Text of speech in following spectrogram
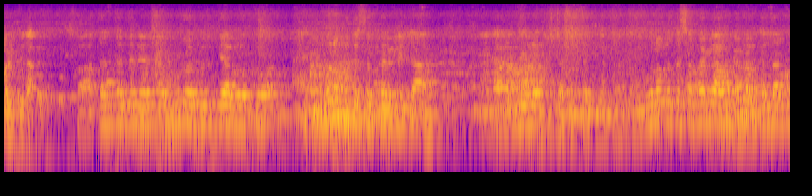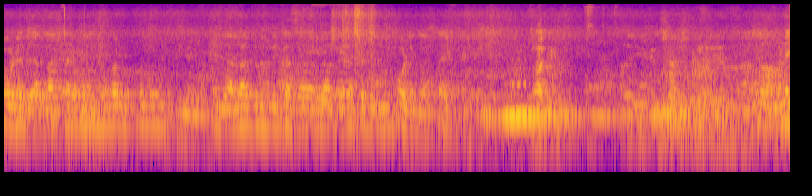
ಏನು ಸೊ ಇಷ್ಟಪಡ್ತೀರಾ ಸ್ವಾತಂತ್ರ್ಯದಲ್ಲಿ ಊರು ಅಭಿವೃದ್ಧಿ ಆಗಬೇಕು. ಮೂಲಭೂತ ಸೌಕರ್ಯಗಳಿಲ್ಲ. ಹೇಳಕ್ಕೆ ಇಷ್ಟಪಡ್ತಾ ಇದ್ದೀನಿ ನಮ್ಮ ಮೂಲಭೂತ ಸೌಕರ್ಯ ಆಗ್ಬಿಟ್ರೆ ನಮ್ಗೆ ಎಲ್ಲರಿಗೂ ಒಳ್ಳೇದು. ಎಲ್ಲ ಮೆಂಬರ್ಗೂ ಎಲ್ಲ ಅಭಿವೃದ್ಧಿ ಕೆಲಸ ಎಲ್ಲ ಜನತೆಗಳಿಗೂ ಒಳ್ಳೇದು ಅಂತ ಹೇಳ್ತೀನಿ. ಅಂದ್ರೆ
